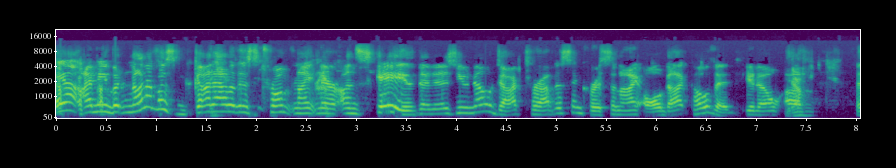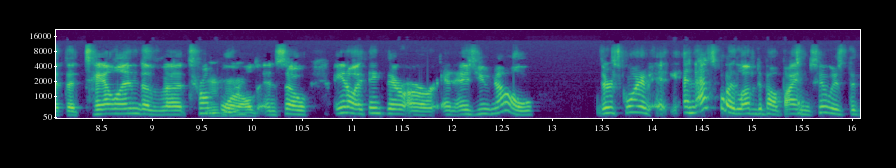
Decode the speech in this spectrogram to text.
yeah, I mean, but none of us got out of this Trump nightmare unscathed. And as you know, Doc, Travis and Chris and I all got COVID, you know, Yeah. um, at the tail end of the Trump Mhm. world. And so, you know, I think there are, and as you know, there's going to be, and that's what I loved about Biden too, is the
